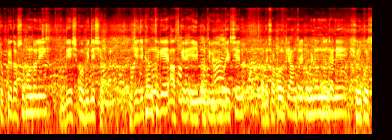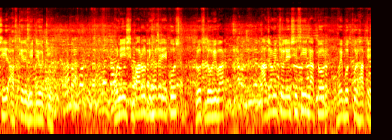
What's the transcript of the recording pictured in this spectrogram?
সুপ্রিয় দর্শক মণ্ডলী, দেশ ও বিদেশে যে যেখান থেকে আজকের এই প্রতিবেদন দেখছেন, তাদের সকলকে আন্তরিক অভিনন্দন জানিয়ে শুরু করছি আজকের ভিডিওটি। উনিশ বারো দুই হাজার একুশ, রোজ রবিবার, আজ আমি চলে এসেছি নাটোর হৈবতপুর হাটে।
